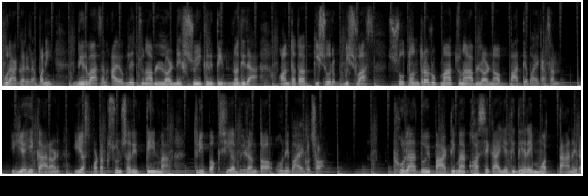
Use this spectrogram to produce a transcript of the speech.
पुरा गरेर पनि निर्वाचन आयोगले चुनाव लड्ने स्वीकृति नदिँदा अन्तत किशोर विश्वास स्वतन्त्र रूपमा चुनाव लड्न बाध्य भएका छन्। यही कारण यसपटक सुनसरी तिनमा त्रिपक्षीय भिडन्त हुने भएको छ। ठुला दुई पार्टीमा खसेका यति धेरै मत तानेर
